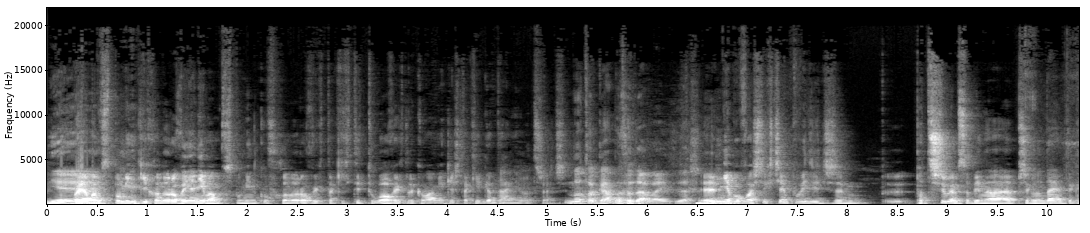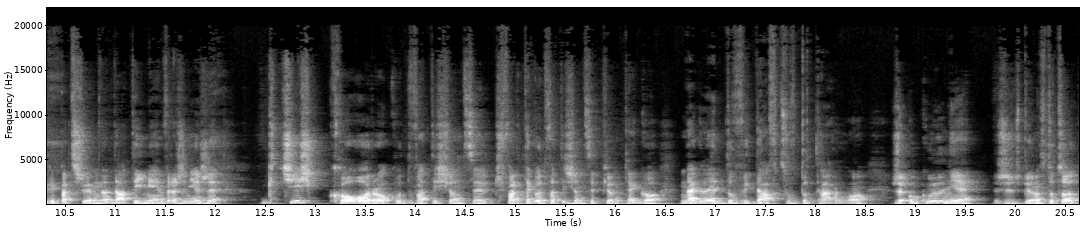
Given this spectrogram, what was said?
Nie. Bo ja mam wspominki honorowe, ja nie mam wspominków honorowych takich tytułowych, tylko mam jakieś takie gadanie od rzeczy. No to No gadaj. to dawaj. zacznij. Y, Nie, bo właśnie chciałem powiedzieć, że y, patrzyłem sobie na, przeglądałem te gry, patrzyłem na daty i miałem wrażenie, że gdzieś koło roku 2004-2005 nagle do wydawców dotarło, że ogólnie rzecz biorąc, to co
